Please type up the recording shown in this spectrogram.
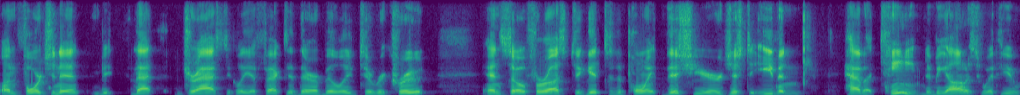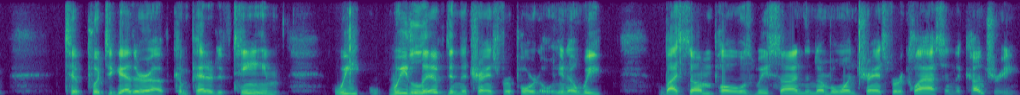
unfortunate. That drastically affected their ability to recruit. And so, for us to get to the point this year, just to even have a team, to be honest with you, to put together a competitive team, we we lived in the transfer portal. You know, we by some polls we signed the number one transfer class in the country,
